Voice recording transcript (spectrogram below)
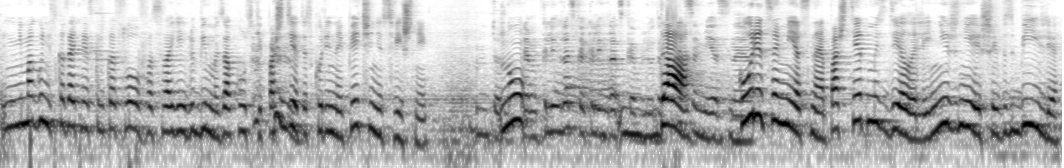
Не могу не сказать несколько слов о своей любимой закуске паштет из куриной печени с вишней. Тоже ну, прям калининградское калининградское блюдо. Да, курица местная. Курица местная. Паштет мы сделали, нежнейший, взбили.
